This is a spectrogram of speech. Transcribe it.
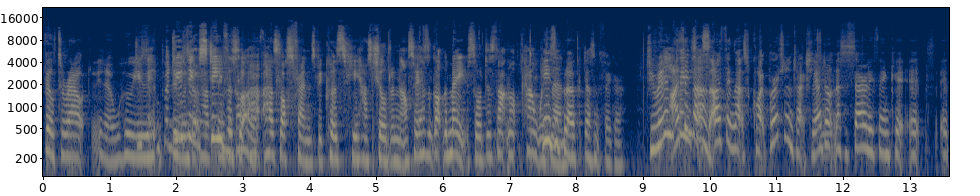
filter out, you know, who do you, you think, But do you think Steve has, lo has lost friends because he has children now, so he hasn't got the mates, or does that not count with He's men? a bloke, doesn't figure. Do you really I think, think so? that's I think that's quite pertinent actually. I don't hmm. necessarily think it it, it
